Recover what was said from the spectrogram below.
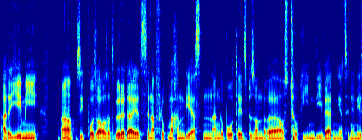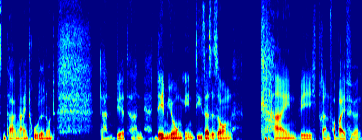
Adeyemi ja, sieht wohl so aus, als würde er da jetzt den Abflug machen. Die ersten Angebote, insbesondere aus Turin, die werden jetzt in den nächsten Tagen eintrudeln und dann wird an dem Jungen in dieser Saison kein Weg dran vorbeiführen.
